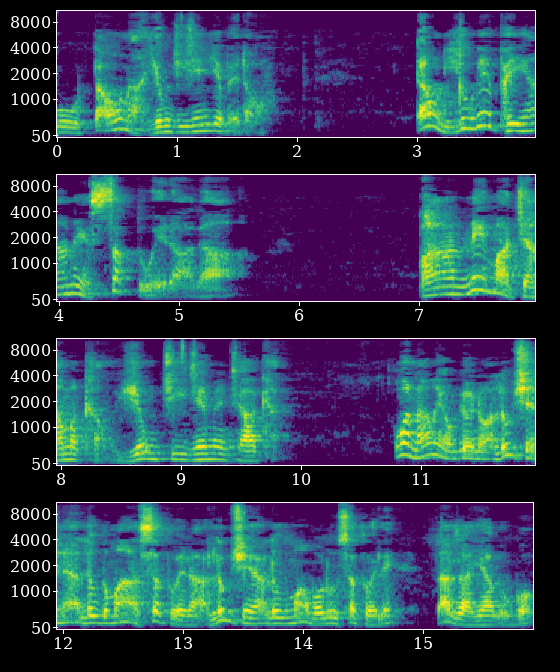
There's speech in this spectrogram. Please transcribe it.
ကိုတောင်းတာယုံကြည်ခြင်းရက်ပဲတောင်းတာတောင်းလူနဲ့ဖယားနဲ့စပ်တွေ့တာက ဘာနဲ့မှကြားမခံဘူးယုံကြည်ခြင်းပဲကြားခံဟိုမှာနားလည်အောင်ပြောရင်တော့အလုရှင်နဲ့အလုသမားကဆက်သွဲတာအလုရှင်ကအလုသမားကဘာလို့ဆက်သွဲလဲလာစားရလို့ပေါ့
